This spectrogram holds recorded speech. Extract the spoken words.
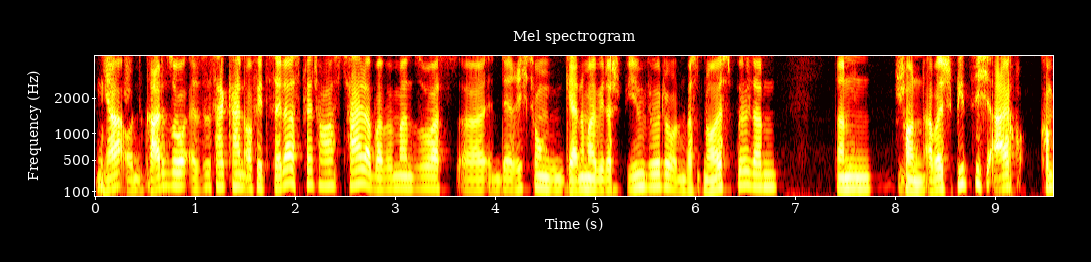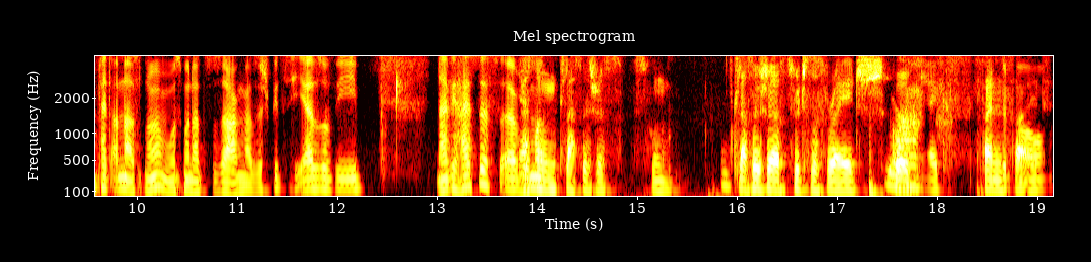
ja, und gerade so, es ist halt kein offizieller Splatterhouse-Teil, aber wenn man sowas äh, in der Richtung gerne mal wieder spielen würde und was Neues will, dann, dann schon. Aber es spielt sich auch komplett anders, ne? muss man dazu sagen. Also es spielt sich eher so wie, na, wie heißt es? Äh, ja, so ein klassisches, so ein klassischer Streets of Rage, Golden Axe, Final genau. Fight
